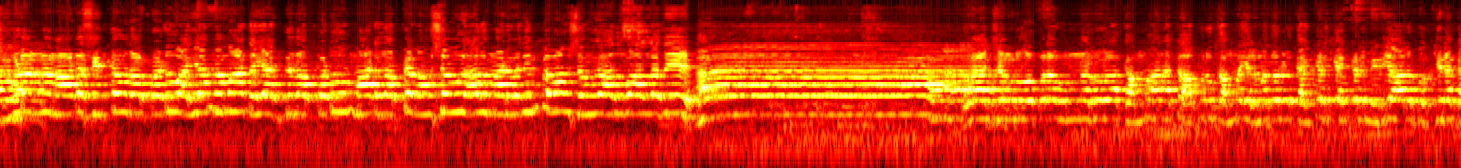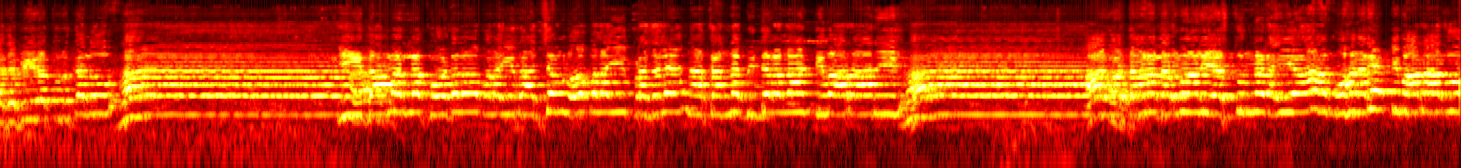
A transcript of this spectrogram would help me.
శివుడన్న మాట సిద్ధం తప్పడు అయ్యన్న మాట యజ్ఞ తప్పడు మాట తప్పే వంశము కాదు మడవదింపే వంశము కాదు వాళ్ళది. రాజ్యం లోపల ఉన్నారు ఆ కమ్మాన కాపులు కమ్మ ఎలమదొరలు కంకెడు కంకెడు మిరియాలు బొక్కిన గజబీర తురుకలు. ఈ దామర్ల కోట లోపల ఈ రాజ్యం లోపల ఈ ప్రజలే నా కన్న బిడ్డల లాంటి వారాని. దాన ధర్మాలు చేస్తున్నాడు అయ్యా మోహనరెడ్డి మహారాజు.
